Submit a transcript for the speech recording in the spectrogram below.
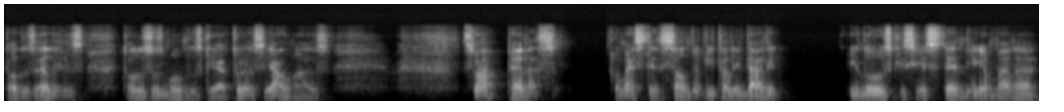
Todos eles, todos os mundos, criaturas e almas, são apenas uma extensão de vitalidade e luz que se estende e emana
